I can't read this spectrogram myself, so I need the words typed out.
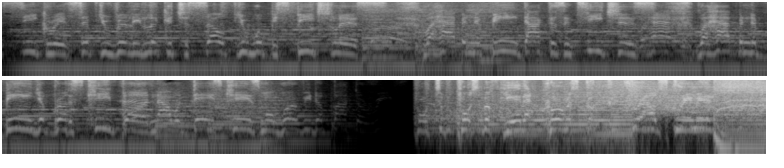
Your secrets, if you really look at yourself, you would be speechless. What happened to being doctors and teachers? What happened to being your brother's keeper? Nowadays, kids more worried about the To Portsmouth, yeah, that chorus got the crowd screaming.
